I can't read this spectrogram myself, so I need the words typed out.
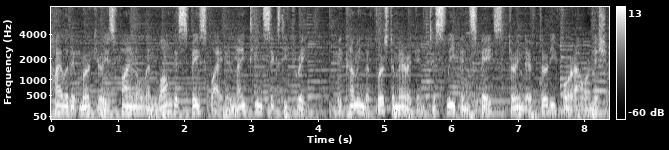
piloted Mercury's final and longest spaceflight in 1963, becoming the first American to sleep in space during their 34-hour mission.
